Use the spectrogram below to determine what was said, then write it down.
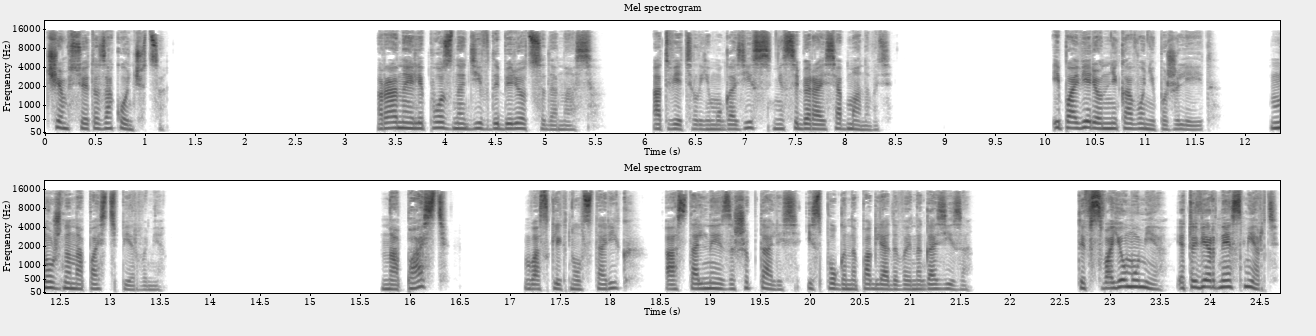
«Чем все это закончится?» «Рано или поздно Див доберется до нас», — ответил ему Газис, не собираясь обманывать. И поверь, он никого не пожалеет. Нужно напасть первыми. «Напасть?» — воскликнул старик, а остальные зашептались, испуганно поглядывая на Газиза. «Ты в своем уме? Это верная смерть!»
